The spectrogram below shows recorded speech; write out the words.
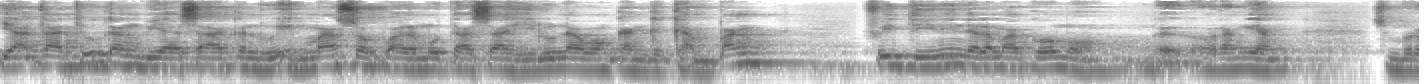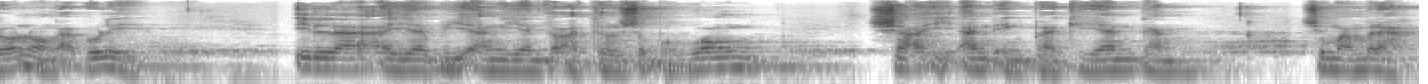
ya tadu kang biasa akan du ing mas sapa al mutasahiluna wong kang gegampang fitini dalam agama orang yang sembrono nggak boleh. Illa ayabi ang yen to atul wong syai'an ing bagian kang sumambrah.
